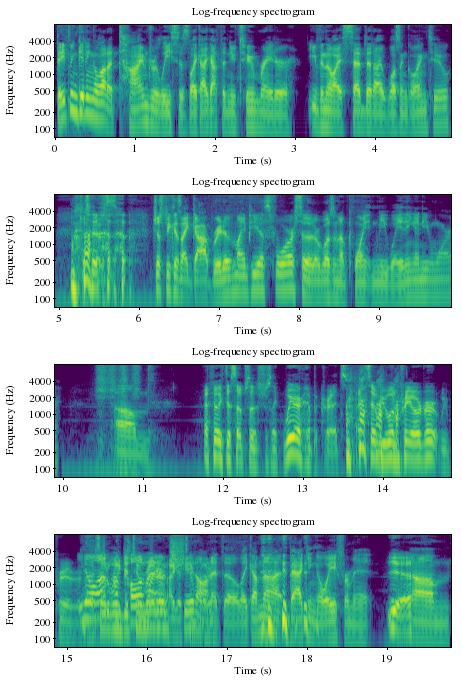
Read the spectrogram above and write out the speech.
they've been getting a lot of timed releases. Like I got the new Tomb Raider, even though I said that I wasn't going to, just just because I got rid of my PS4, so there wasn't a point in me waiting anymore. Um, I feel like this episode is just like we're hypocrites. I said we wouldn't pre-order, we pre-ordered. you know, I said I'm, we I'm wouldn't get calling Tomb my Raider, own I got shit Tomb on it though. Like I'm not backing away from it. Yeah. Um,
